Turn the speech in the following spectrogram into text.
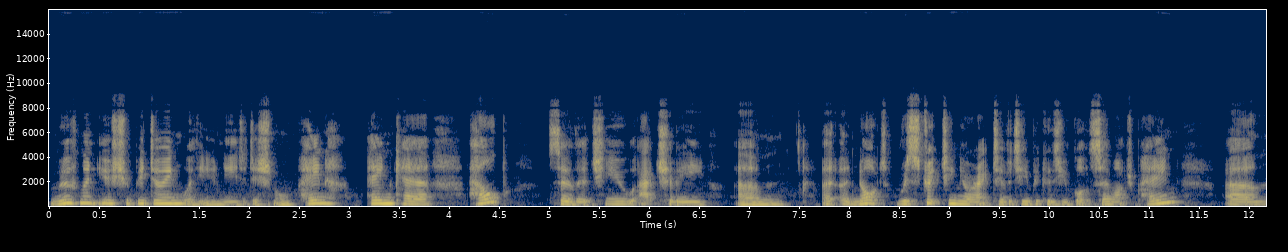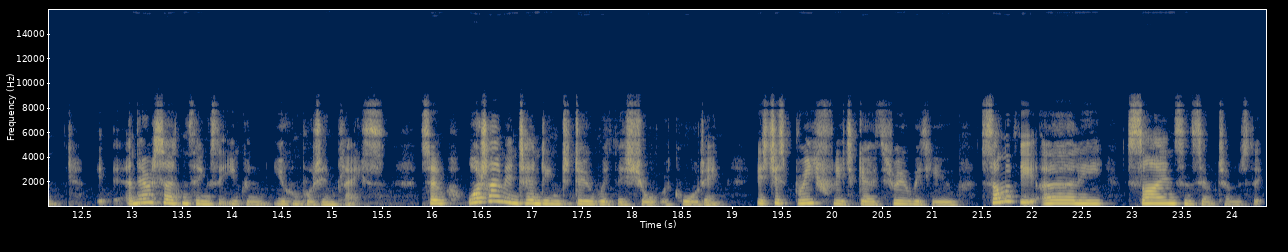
movement you should be doing, whether you need additional pain pain care help, so that you actually um, are not restricting your activity because you've got so much pain. Um, and there are certain things that you can you can put in place. So what I'm intending to do with this short recording is just briefly to go through with you some of the early signs and symptoms that,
